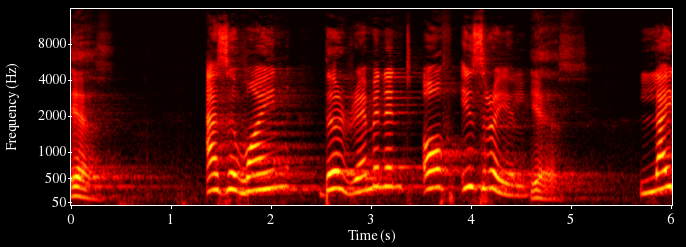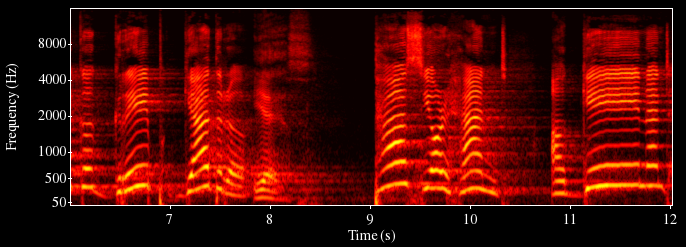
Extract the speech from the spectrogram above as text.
Yes. as a vine, the remnant of Israel, Yes. like a grape gatherer, Yes. pass your hand again and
